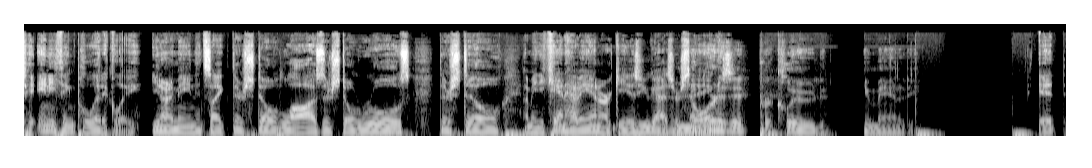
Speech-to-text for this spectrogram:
to anything politically. You know what I mean? It's like there's still laws, there's still rules, there's still. I mean, you can't have anarchy, as you guys are saying. Nor does it preclude humanity. it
